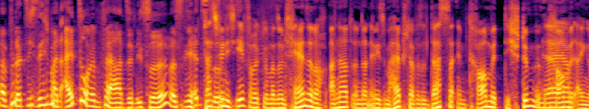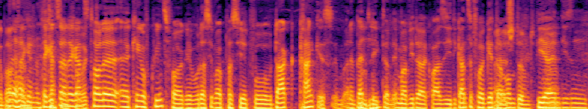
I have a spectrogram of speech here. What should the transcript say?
Aber plötzlich sehe ich meinen Albtraum im Fernsehen. Ich so, was ist denn jetzt das finde ich eh verrückt, wenn man so einen Fernseher noch anhat und dann irgendwie so im Halbschlaf, also das dann im Traum mit, die Stimmen im Ja, Traum ja. mit eingebaut Ja, genau. Da gibt es eine ganz verrückt. tolle äh, King of Queens Folge, wo das immer passiert, wo Dark krank ist, im, an dem Bett Mhm. liegt und immer wieder quasi, die ganze Folge geht Ja, darum, stimmt. wie er Ja. in diesen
